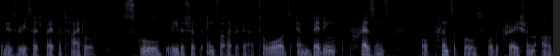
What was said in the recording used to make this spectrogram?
In his research paper titled School Leadership in South Africa Towards Embedding Presence for Principals for the Creation of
